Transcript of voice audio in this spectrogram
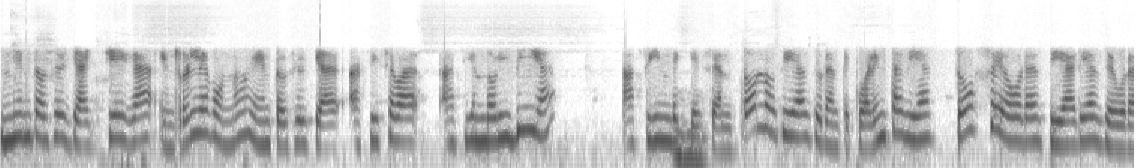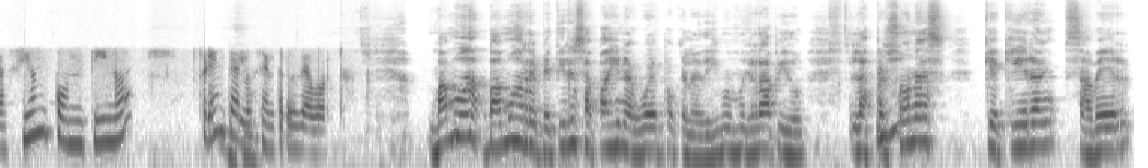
y entonces ya llega el relevo, ¿no? Entonces ya así se va haciendo el día a fin de que sean todos los días durante 40 días, 12 horas diarias de oración continua frente a los centros de aborto. Vamos a, vamos a repetir esa página web porque le dijimos muy rápido. Las personas que quieran saber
